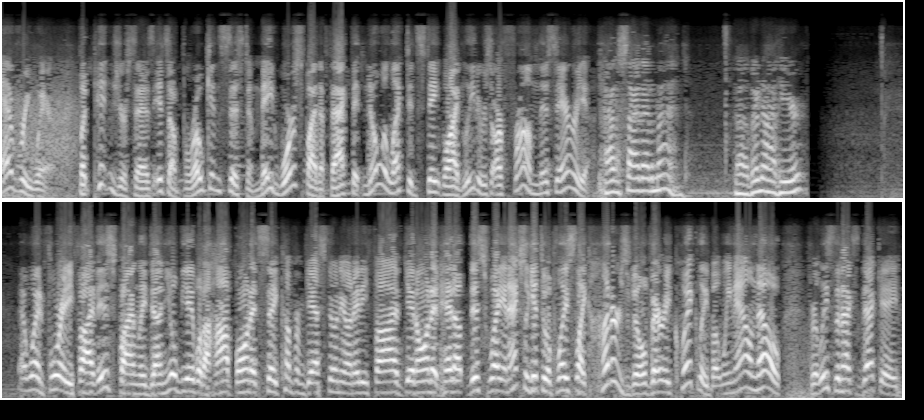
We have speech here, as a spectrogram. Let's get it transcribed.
everywhere. But Pittenger says it's a broken system, made worse by the fact that no elected statewide leaders are from this area. Out of sight, out of mind. Uh, they're not here. And when 485 is finally done, you'll be able to hop on it, say come from Gastonia on 85, get on it, head up this way, and actually get to a place like Huntersville very quickly. But we now know, for at least the next decade,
